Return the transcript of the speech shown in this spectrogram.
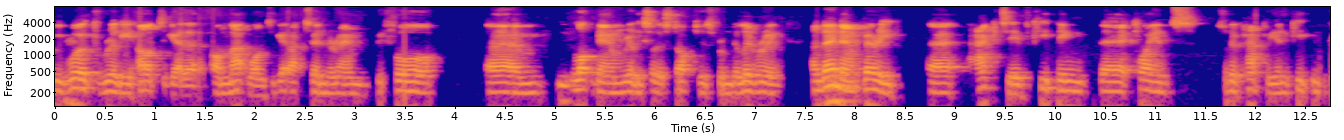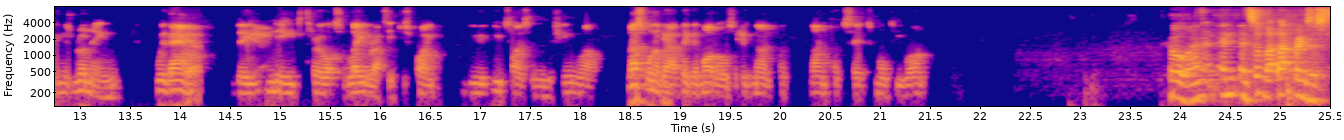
we worked really hard together on that one to get that turned around before um, lockdown really sort of stopped us from delivering. And they're now very uh, active, keeping their clients sort of happy and keeping things running without yeah. the need to throw lots of labour at it, just by utilising the machine well. And that's one of yeah. our bigger models, a big 9.6 multi one. Cool, and, and, and so that, that brings us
